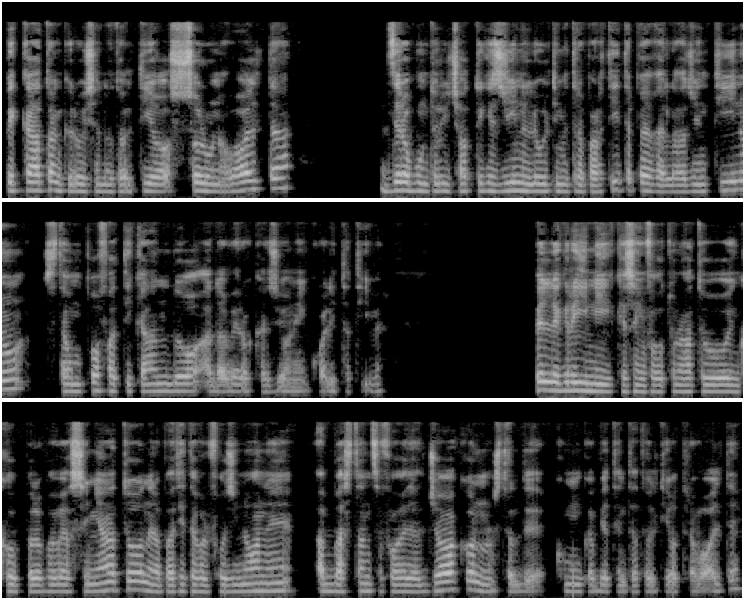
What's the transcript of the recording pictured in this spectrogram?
Peccato anche lui sia andato al tiro solo una volta. 0.18 XG nelle ultime tre partite per l'argentino, sta un po' faticando ad avere occasioni qualitative. Pellegrini, che si è infortunato in Coppa dopo aver segnato, nella partita col Frosinone abbastanza fuori dal gioco, nonostante comunque abbia tentato il tiro tre volte.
